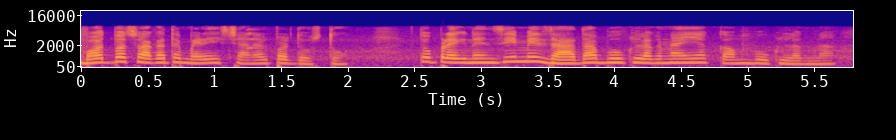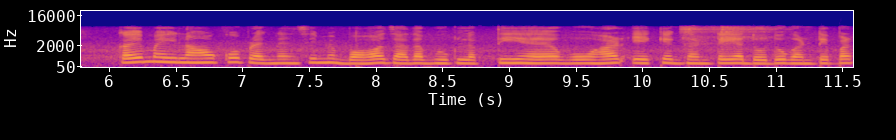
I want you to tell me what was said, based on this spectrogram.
बहुत बहुत स्वागत है मेरे इस चैनल पर दोस्तों। तो प्रेगनेंसी में ज़्यादा भूख लगना या कम भूख लगना? कई महिलाओं को प्रेगनेंसी में बहुत ज़्यादा भूख लगती है, वो हर एक एक घंटे या दो दो घंटे पर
